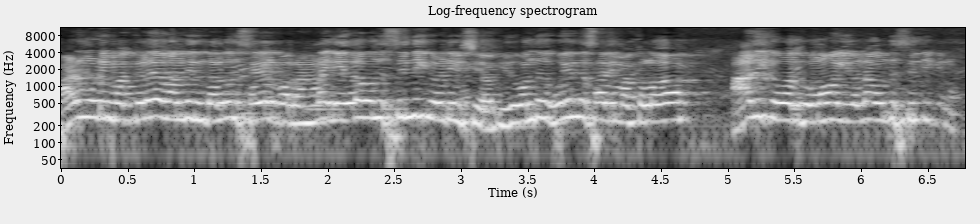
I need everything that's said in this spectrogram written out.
பழங்குடி மக்களே வந்து இந்த அளவுக்கு செயல்படுறாங்கன்னா இதெல்லாம் வந்து சிந்திக்க வேண்டிய விஷயம். இது வந்து உயர்ந்த சாதி மக்களோ ஆதிக்க வர்க்கமோ இதெல்லாம் வந்து சிந்திக்கணும்.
